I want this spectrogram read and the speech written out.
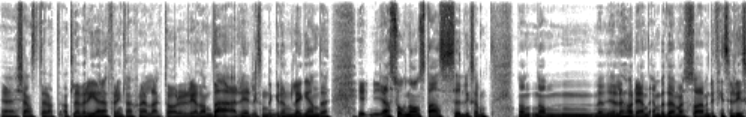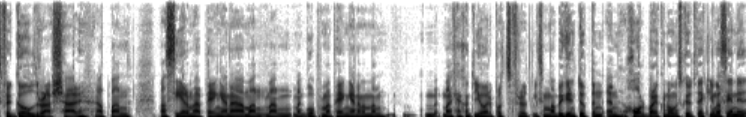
eh, tjänster att, att, leverera för internationella aktörer. Redan där är liksom det grundläggande. Eh, jag såg någonstans, eh, liksom, någon, någon, eller hörde en, en bedömare som sa att det finns en risk för gold rush här. Att man, man ser de här pengarna, man, man, man går på de här pengarna men man man kanske inte gör det på ett, för att liksom, man bygger inte upp en, en hållbar ekonomisk utveckling. Vad ser ni,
